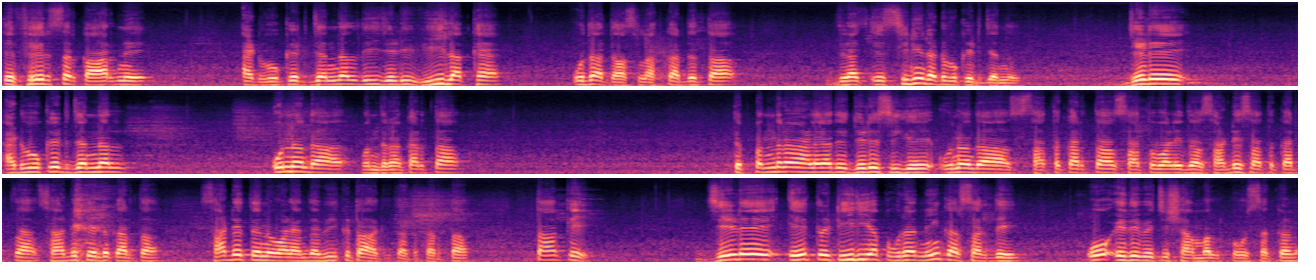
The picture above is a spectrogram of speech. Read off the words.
ਤੇ ਫਿਰ ਸਰਕਾਰ ਨੇ ਐਡਵੋਕੇਟ ਜਨਰਲ ਦੀ ਜਿਹੜੀ 20 ਲੱਖ ਹੈ, ਉਹਦਾ 10 ਲੱਖ ਕਰ ਦਿੱਤਾ। ਜਿਹੜਾ ਇਹ ਸੀਨੀਅਰ ਐਡਵੋਕੇਟ ਜਨਰਲ, ਜਿਹੜੇ ਐਡਵੋਕੇਟ ਜਨਰਲ ਉਹਨਾਂ ਦਾ 15 ਕਰਤਾ। ਤੇ 15 ਵਾਲਿਆਂ ਦੇ ਜਿਹੜੇ ਸੀਗੇ, ਉਹਨਾਂ ਦਾ 7 ਕਰਤਾ 7 ਵਾਲੇ ਦਾ 7.5 ਕਰਤਾ 3.5 ਕਰਤਾ 3.5 ਵਾਲਿਆਂ ਦਾ ਵੀ ਘਟਾ ਕੇ ਘੱਟ ਕਰਤਾ। ਤਾਂ ਕਿ ਜਿਹੜੇ ਇਹ ਕ੍ਰਾਈਟੇਰੀਆ ਪੂਰਾ ਨਹੀਂ ਕਰ ਸਕਦੇ, ਉਹ ਇਹਦੇ ਵਿੱਚ ਸ਼ਾਮਲ ਹੋ ਸਕਣ।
